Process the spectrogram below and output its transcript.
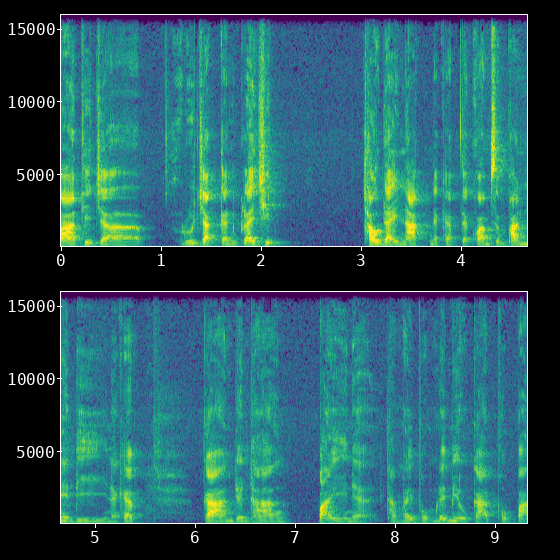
มารถที่จะรู้จักกันใกล้ชิดเท่าใดนักนะครับ แต่ความสัมพันธ์เนี่ยดีนะครับ การเดินทางไปเนี่ยทำให้ผมได้มีโอกาสพบปะ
